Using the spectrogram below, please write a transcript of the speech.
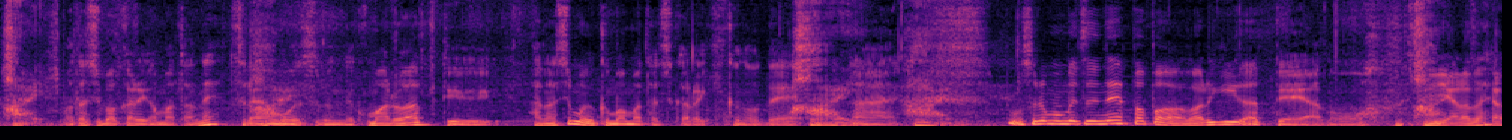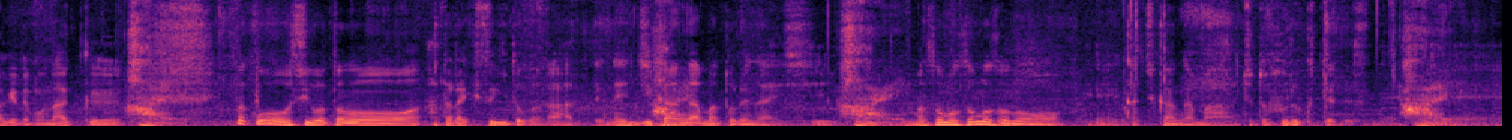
はい。私ばかりがまたね辛い思いするんで困るわっていう話もよくママたちから聞くので、はい。はい。はい。でもそれも別にねパパは悪気があってあの別にやらないわけでもなく、やっはいぱこう仕事の働きすぎとかがあってね時間がまあ取れないし、はい。まあ、そもそもその、えー価値観がまあちょっと古くてですね、はい。えー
